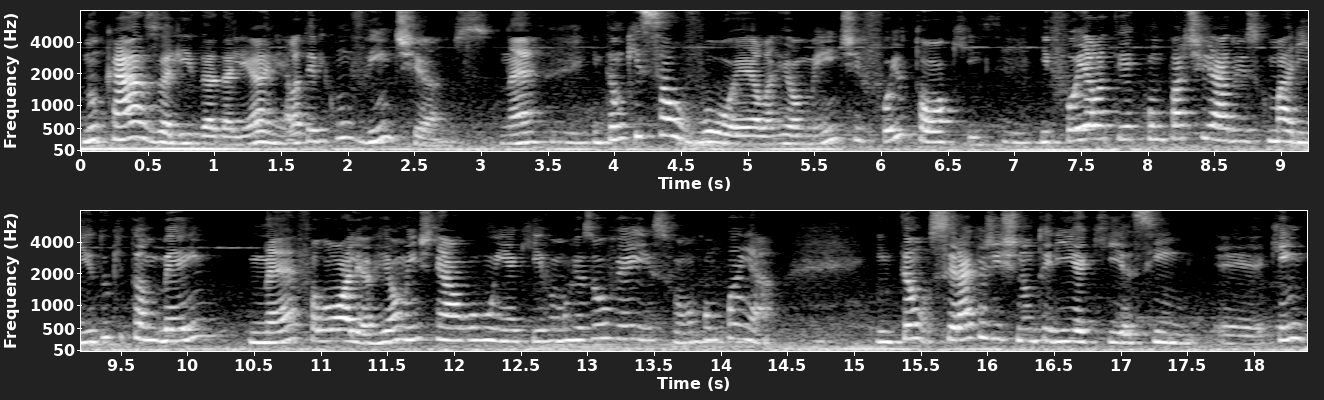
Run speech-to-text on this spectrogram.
No caso ali da Daliane, ela teve com 20 anos, né? Uhum. Então o que salvou ela realmente foi o toque. Sim. E foi ela ter compartilhado isso com o marido, que também né, falou, olha, realmente tem algo ruim aqui, vamos resolver isso, vamos acompanhar. Então, será que a gente não teria aqui, assim, é, quem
